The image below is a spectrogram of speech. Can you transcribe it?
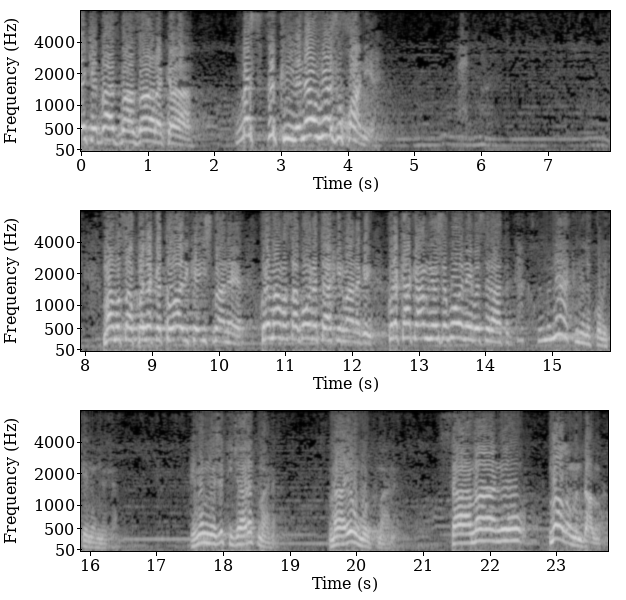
یەکێ باس بازارەکە بەس فکری لە ناو نوێژ و خوانیە مامۆستا پەلەکە تەواوی کە ئیشمان هەیە کورە مامۆستا بۆ لە تاخیرمانەکەی کورە کاکە ئەم نوێژە بۆ نەی بەسەراتە کاکە خۆی من ناکەینە لە کۆڵی کەینەوە نوێژە ئێمە نوێژە تیجارەتمانە مایە و ملکمانە سامان و ماڵ و منداڵمان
